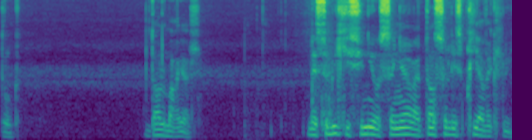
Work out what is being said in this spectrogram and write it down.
Donc, dans le mariage. Mais celui qui s'unit au Seigneur est un seul esprit avec lui.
